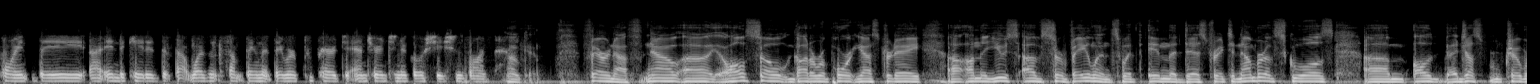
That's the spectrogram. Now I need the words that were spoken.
point, they uh, indicated that that wasn't something that they were prepared to enter into negotiations on. Okay, fair enough. Now, uh, also got a report yesterday uh, on the use of surveillance within the district. A number of schools, um, I'll just to,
